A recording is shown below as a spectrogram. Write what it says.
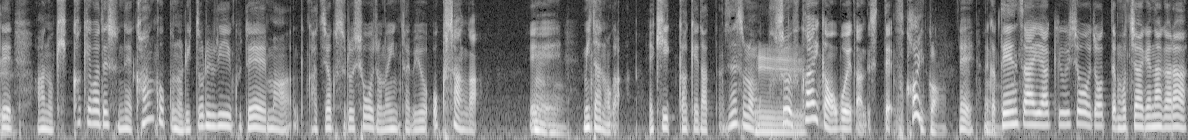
であのきっかけはですね韓国のリトルリーグで、まあ、活躍する少女のインタビューを奥さんが、えーうんうん。見たのがえきっかけだったんですね。そのすごい不快感を覚えたんですって。不快感？ええ。なんかうん天才野球少女って持ち上げながら、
